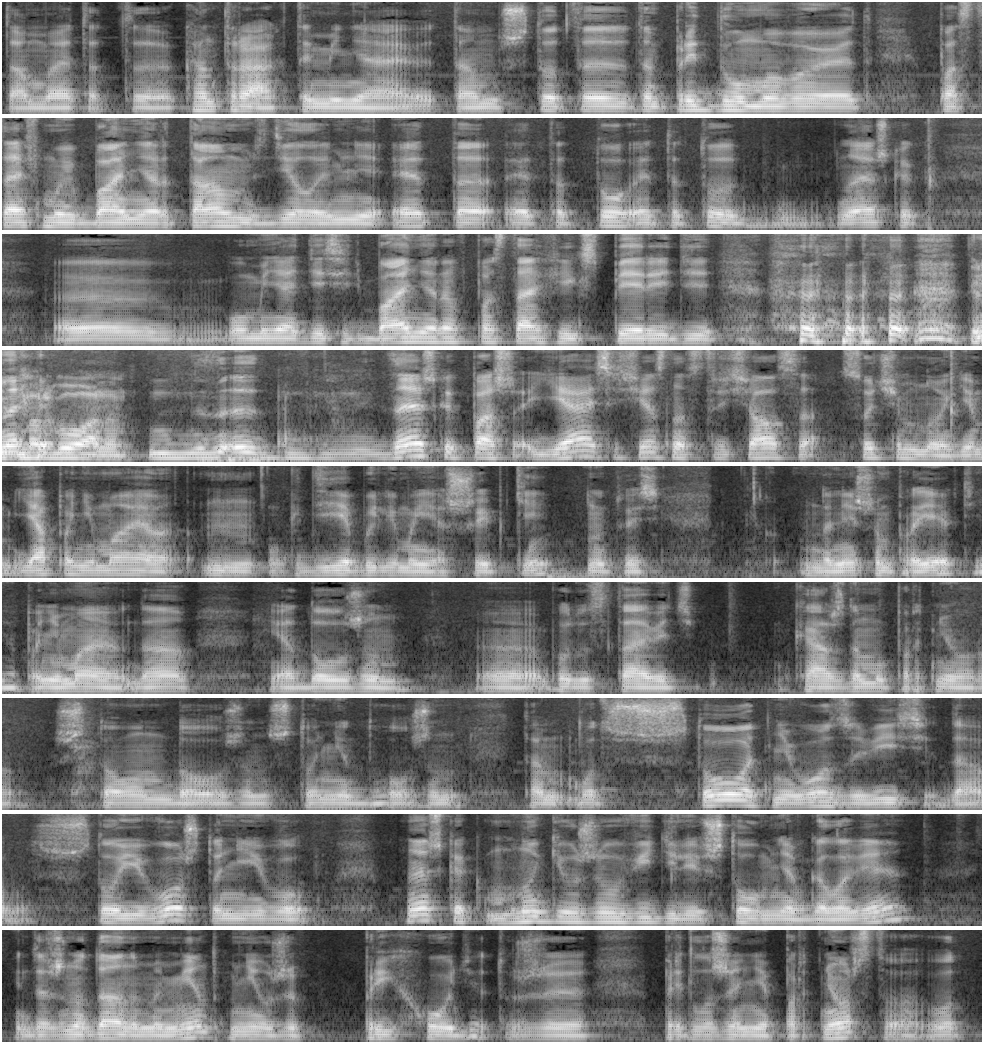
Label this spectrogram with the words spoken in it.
там этот э, контракты меняют, там что-то там придумывают, поставь мой баннер там, сделай мне это, это то, это то, знаешь, как у меня 10 баннеров, поставь их спереди. Перед Маргуаном. Знаешь, как, Паша, я, если честно, встречался с очень многим. Я понимаю, где были мои ошибки. Ну, то есть, в дальнейшем проекте я понимаю, да, я должен, э, буду ставить каждому партнеру, что он должен, что не должен, там вот что от него зависит, да, вот что его, что не его. Знаешь, как многие уже увидели, что у меня в голове, и даже на данный момент мне уже приходит уже предложение партнерства. Вот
